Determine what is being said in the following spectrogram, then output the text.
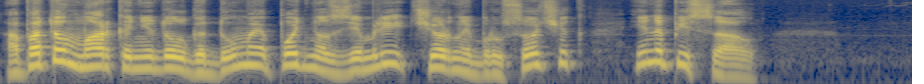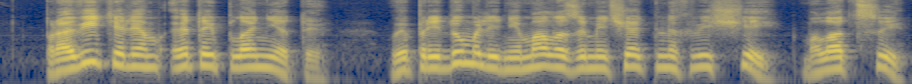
А потом Марко, недолго думая, поднял с земли черный брусочек и написал «Правителям этой планеты вы придумали немало замечательных вещей. Молодцы.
